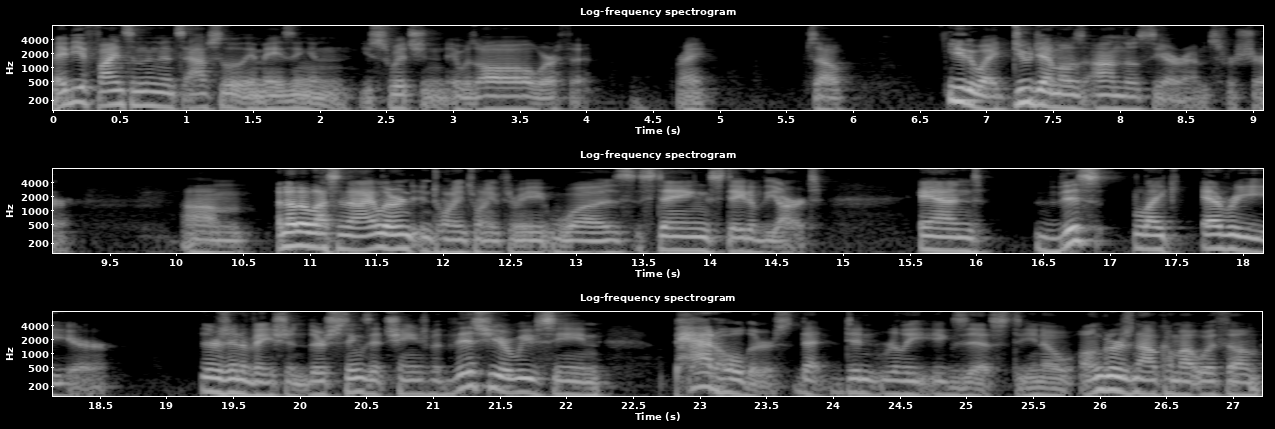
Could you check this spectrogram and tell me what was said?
maybe you find something that's absolutely amazing and you switch and it was all worth it, right? So, either way, do demos on those CRMs for sure. Um, another lesson that I learned in 2023 was staying state of the art. And this, like every year, there's innovation, there's things that change. But this year, we've seen pad holders that didn't really exist. You know, Unger's now come out with them.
